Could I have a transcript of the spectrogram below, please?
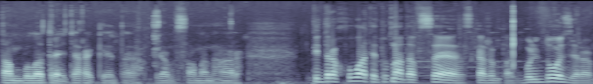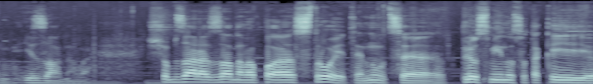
там була третя ракета, прям сам ангар. Підрахувати тут треба все, скажімо так, бульдозером і заново. Щоб зараз заново построїти, ну це плюс-мінус отакий, е,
